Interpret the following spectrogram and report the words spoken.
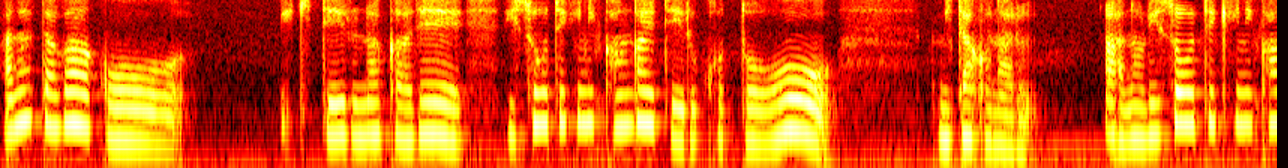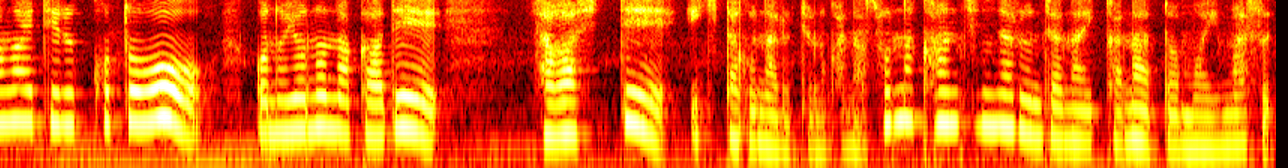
あなたがこう生きている中で理想的に考えていることを見たくなるあの理想的に考えていることをこの世の中で探していきたくなるっていうのかなそんな感じになるんじゃないかなと思います。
